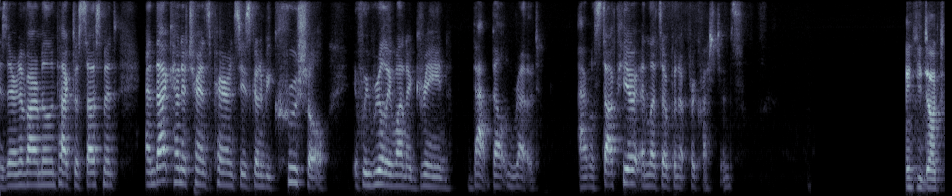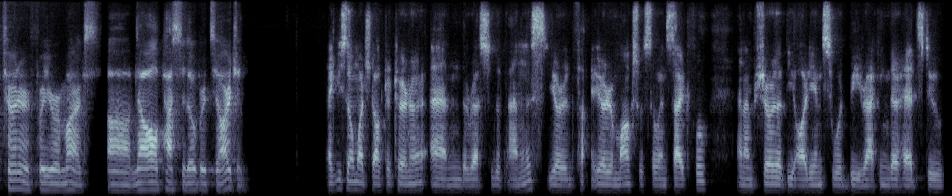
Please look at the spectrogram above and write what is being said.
is there an environmental impact assessment? And that kind of transparency is going to be crucial if we really want to green that Belt and Road. I will stop here and let's open up for questions. Thank you, Dr. Turner, for your remarks. Uh, now I'll pass it over to Arjun. Thank you so much, Dr. Turner and the rest of the panelists. Your, your remarks were so insightful, and I'm sure that the audience would be racking their heads to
